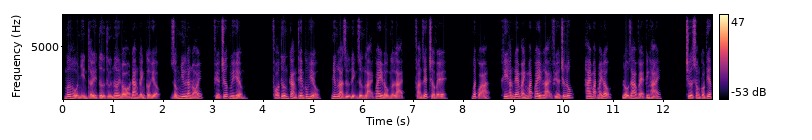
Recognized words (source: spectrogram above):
mơ hồ nhìn thấy từ thứ nơi đó đang đánh cờ hiệu, giống như đang nói, phía trước nguy hiểm phó tướng càng thêm không hiểu, nhưng là dự định dừng lại quay đầu ngựa lại, phản giết trở về. Bất quá, khi hắn đem ánh mắt quay lại phía trước lúc, hai mắt máy động, lộ ra vẻ kinh hãi. Chưa xong còn tiếp.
